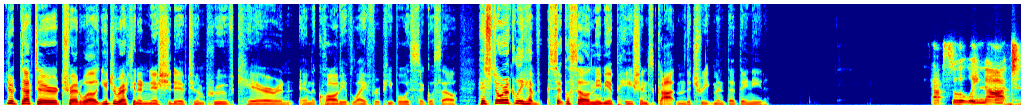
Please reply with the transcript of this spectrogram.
You know, Dr. Treadwell, you direct an initiative to improve care and, and the quality of life for people with sickle cell. Historically, have sickle cell anemia patients gotten the treatment that they need? Absolutely not.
